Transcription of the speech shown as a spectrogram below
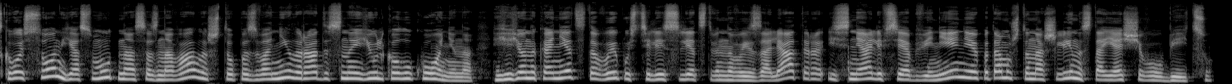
Сквозь сон я смутно осознавала, что позвонила радостная Юлька Луконина. Ее наконец-то выпустили из следственного изолятора и сняли все обвинения, потому что нашли настоящего убийцу.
